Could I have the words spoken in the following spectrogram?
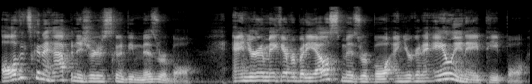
all that's going to happen is you're just going to be miserable and you're going to make everybody else miserable and you're going to alienate people.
